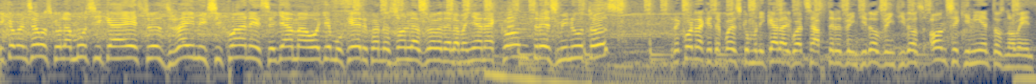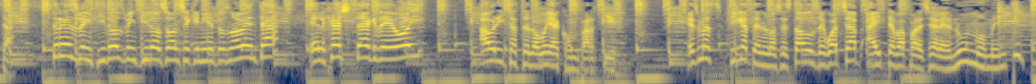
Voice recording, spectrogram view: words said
Y comenzamos con la música, esto es Remix y Juanes, se llama Oye Mujer cuando son las 9 de la mañana con 3 minutos. Recuerda que te puedes comunicar al WhatsApp 322 22 11 590. 322 22 11 590. El hashtag de hoy, ahorita te lo voy a compartir. Es más, fíjate en los estados de WhatsApp, ahí te va a aparecer en un momentito.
